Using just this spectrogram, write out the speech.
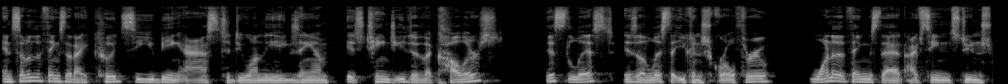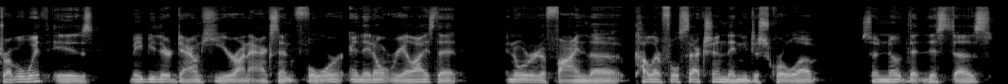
And some of the things that I could see you being asked to do on the exam is change either the colors. This list is a list that you can scroll through. One of the things that I've seen students struggle with is maybe they're down here on accent four and they don't realize that in order to find the colorful section, they need to scroll up. So note that this does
